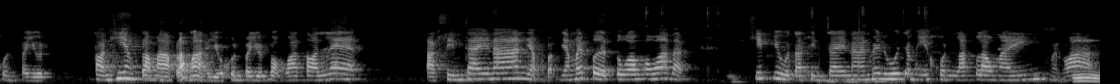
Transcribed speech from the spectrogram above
คุณประยุทธ์ ตอนที่ยังประมาประมาอยู่คุณประยุทธ์บอกว่าตอนแรก ตัดสินใจนานอย่างแบบยังไม่เปิดตัว เพราะว่าแบบ คิดอยู่ตัดสินใจนานไม่รู้จะมีคนรักเราไหมเหมือนว่าอืม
